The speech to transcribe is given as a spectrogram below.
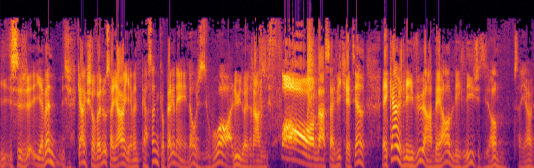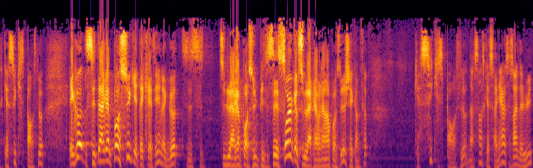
Il y avait une, quand je suis revenu au Seigneur, il y avait une personne qui opérait dans les dons. Je dis wow, lui, il doit être rendu fort dans sa vie chrétienne. Et quand je l'ai vu en dehors de l'Église, j'ai dit oh Seigneur, qu'est-ce qui se passe là? Écoute, si tu n'aurais pas su qu'il était chrétien, le gars, tu ne l'aurais pas su. Puis c'est sûr que tu ne l'aurais vraiment pas su. J'ai comme fait. Qu'est-ce qui se passe là? Dans le sens que le Seigneur se sert de lui.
